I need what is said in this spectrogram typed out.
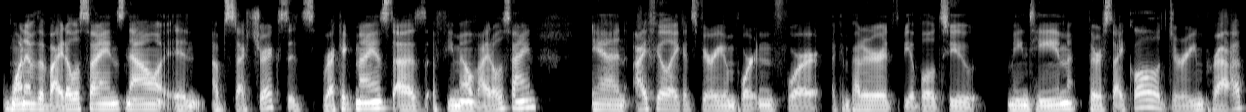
one of the vital signs now in obstetrics. It's recognized as a female vital sign. And i feel like it's very important for a competitor to be able to maintain their cycle during prep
